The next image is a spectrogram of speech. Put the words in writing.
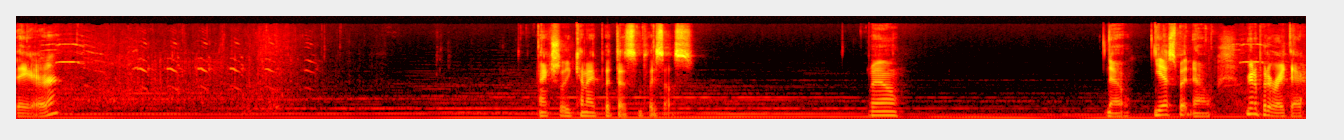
there. Actually, can I put that someplace else? Well, no. Yes, but no. We're going to put it right there.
